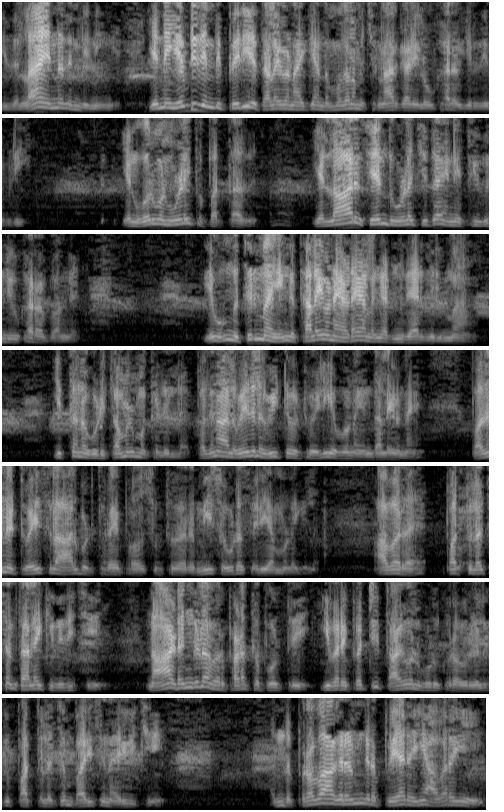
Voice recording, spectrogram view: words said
இதெல்லாம் என்ன தம்பி நீங்க? என்னை எப்படி தம்பி பெரிய தலைவனாக்கி அந்த முதலமைச்சர் நாற்காலியில உட்கார வைக்கிறது எப்படி? என் ஒருவன் உழைப்பு பத்தாது. எல்லாரும் சேர்ந்து உழைச்சு தான் என்னை தூக்கி கொண்டு உட்கார வைப்பாங்க. உங்க திரும்ப எங்க தலைவனை அடையாளம் கட்டினது யார் தெரியுமா? இத்தனை கோடி தமிழ் மக்கள் இல்ல. பதினாலு வயதுல வீட்டை விட்டு வெளியே போன என் தலைவனை பதினெட்டு வயசுல ஆல்பர்ட் துறைப்பாவை சுற்றுறாரு மீச கூட சரியா முளைக்கல. அவரை பத்து லட்சம் தலைக்கு விதிச்சு நாடெங்கிலும் அவர் படத்தை போட்டு இவரை பற்றி தகவல் கொடுக்கிறவர்களுக்கு பத்து லட்சம் பரிசுன்னு அறிவிச்சு. அந்த பிரபாகரன்ங்கிற பேரையும் அவரையும்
